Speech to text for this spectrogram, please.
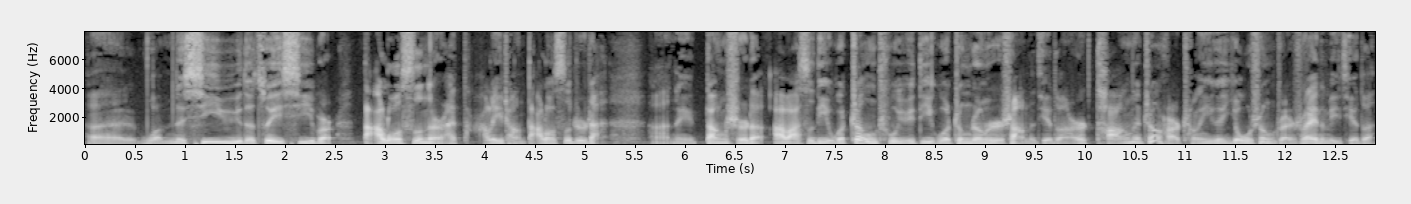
呃我们的西域的最西边达罗斯那儿还打了一场达罗斯之战。啊，那当时的阿巴斯帝国正处于帝国蒸蒸日上的阶段，而唐呢正好成一个由盛转衰那么一阶段，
